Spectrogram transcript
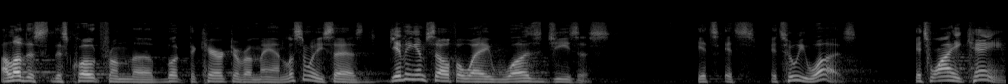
I love this, this quote from the book, The Character of a Man. Listen to what he says Giving himself away was Jesus. It's, it's, it's who he was, it's why he came.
